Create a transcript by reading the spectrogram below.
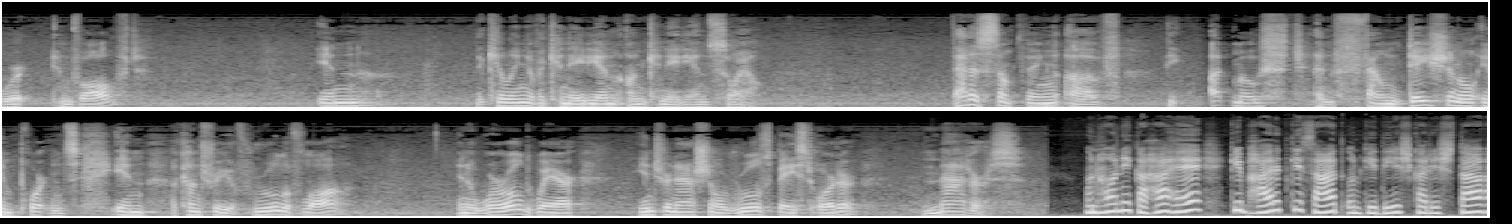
were involved in the killing of a Canadian on Canadian soil. That is something of the utmost and foundational importance in a country of rule of law, in a world where international rules based order matters. उन्होंने कहा है कि भारत के साथ उनके देश का रिश्ता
